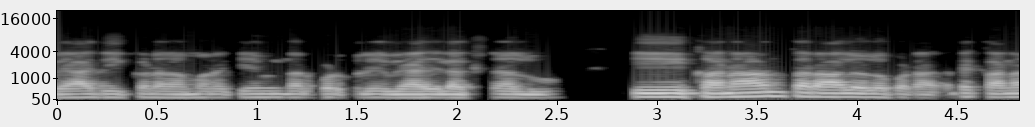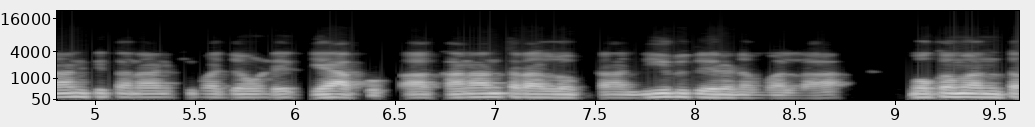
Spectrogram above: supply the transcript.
వ్యాధి ఇక్కడ మనకి కనపడుతున్నాయి? వ్యాధి లక్షణాలు ఈ కణాంతరాల లోపల అంటే కణానికి కణానికి మధ్య ఉండే గ్యాప్ ఆ కణాంతరాల లోపల నీరు చేరడం వల్ల ముఖం అంతా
